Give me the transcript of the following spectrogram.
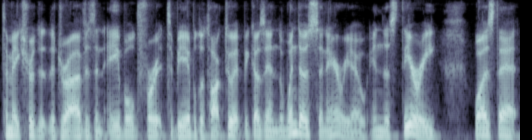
to make sure that the drive is enabled for it to be able to talk to it. Because in the Windows scenario, in this theory, was that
